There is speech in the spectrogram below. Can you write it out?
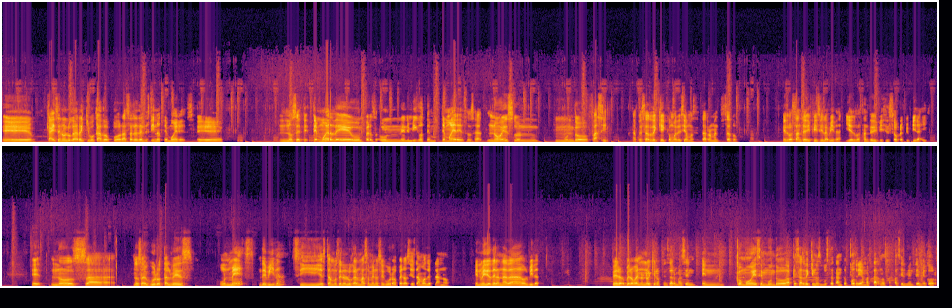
Eh, caes en un lugar equivocado por azares del destino, te mueres. Eh, no sé, te, muerde un, un enemigo, te, te, mueres. O sea, no es un mundo fácil. A pesar de que, como decíamos, está romantizado, es bastante difícil la vida y es bastante difícil sobrevivir ahí. Eh, nos, uh, nos auguro tal vez un mes de vida si estamos en un lugar más o menos seguro, pero si estamos de plano en medio de la nada, olvídate. Pero, pero bueno, no quiero pensar más en, en cómo ese mundo, a pesar de que nos gusta tanto, podría matarnos tan fácilmente. Mejor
